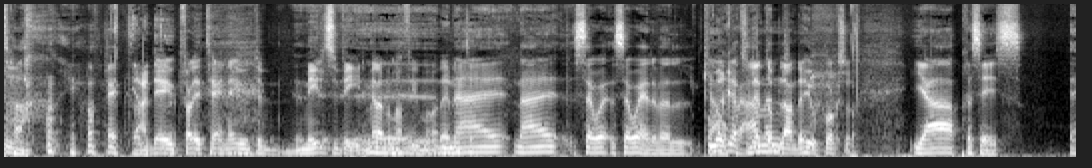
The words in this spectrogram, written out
Mm. jag vet Ja, inte. det är ju, kvaliteten är ju inte milsvid mellan de här filmerna. Det är det nej, nej så, så är det väl De är kanske. rätt så Ja, lätta men- att blanda ihop också. Ja, precis. Eh,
